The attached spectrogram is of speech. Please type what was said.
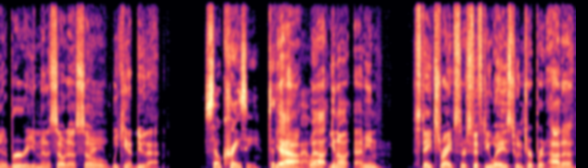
at a brewery in Minnesota, so Right. we can't do that. So crazy to yeah. think about. Well, you know, I mean, states' rights. There's 50 ways to interpret how to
